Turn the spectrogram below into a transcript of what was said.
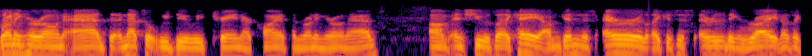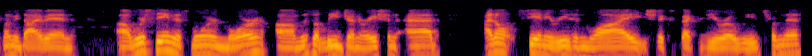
running her own ads, and that's what we do. We train our clients on running their own ads. Um, and she was like, "Hey, I'm getting this error. Like, is this everything right?" And I was like, "Let me dive in." Uh, we're seeing this more and more. Um, this is a lead generation ad. I don't see any reason why you should expect zero leads from this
